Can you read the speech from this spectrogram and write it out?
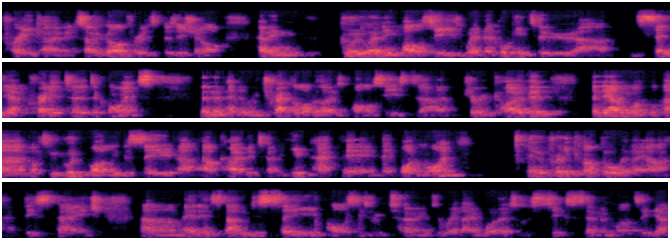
pre-COVID. So we've gone through this position of having good lending policies where they're looking to uh, send out credit to, to clients then they've had to retract a lot of those policies uh, during COVID. They now uh, got some good modelling to see uh, how COVID's going to impact their, their bottom line and are pretty comfortable where they are at this stage um, and, and starting to see policies return to where they were sort of six, seven months ago.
